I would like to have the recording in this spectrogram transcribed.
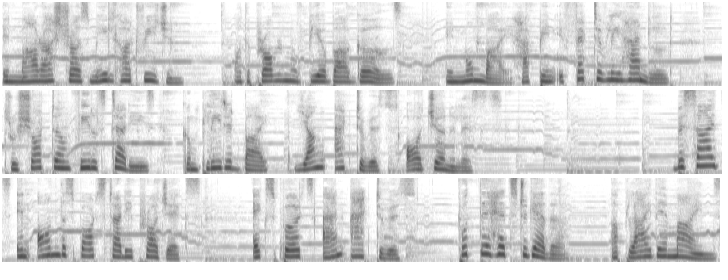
in Maharashtra's Melghat region or the problem of beer bar girls in Mumbai have been effectively handled through short term field studies completed by young activists or journalists. Besides, in on the spot study projects, experts and activists put their heads together, apply their minds,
